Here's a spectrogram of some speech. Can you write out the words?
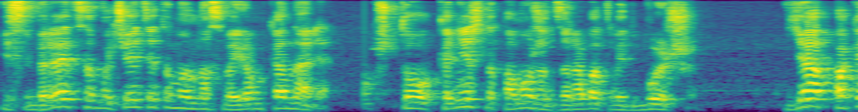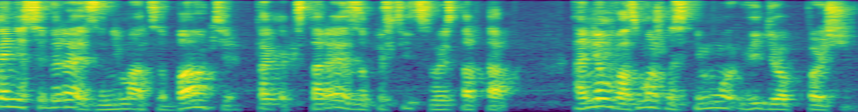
и собирается обучать этому на своем канале, что, конечно, поможет зарабатывать больше. Я пока не собираюсь заниматься баунти, так как стараюсь запустить свой стартап. О нем, возможно, сниму видео позже.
